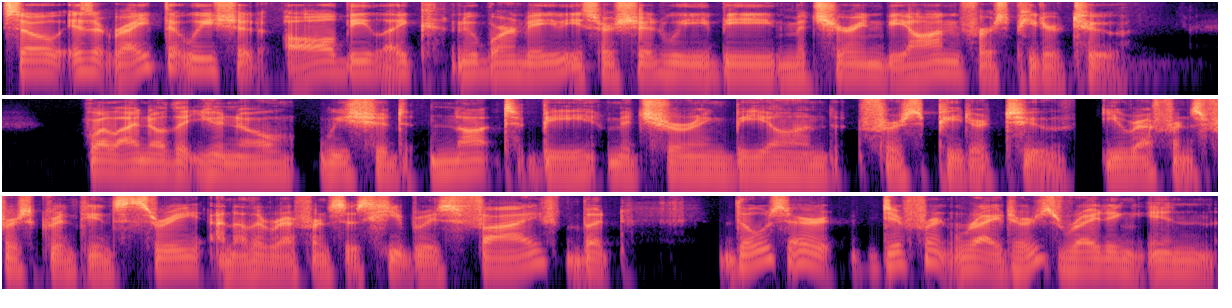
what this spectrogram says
So is it right that we should all be like newborn babies or should we be maturing beyond 1 Peter 2? Well, I know that you know we should not be maturing beyond 1 Peter 2. You reference 1 Corinthians 3, another reference is Hebrews 5, but those are different writers writing in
